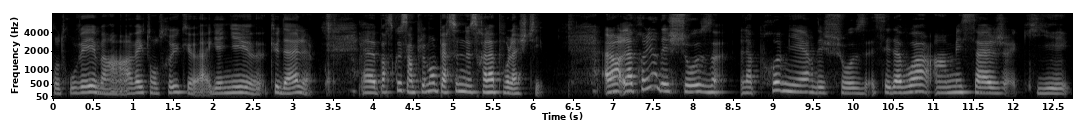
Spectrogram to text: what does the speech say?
retrouver ben, avec ton truc euh, à gagner que dalle. parce que simplement, personne ne sera là pour l'acheter. Alors, la première des choses, la première des choses, c'est d'avoir un message qui est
